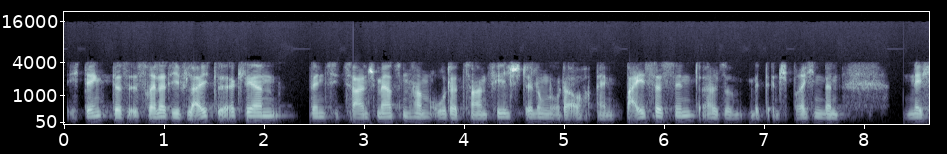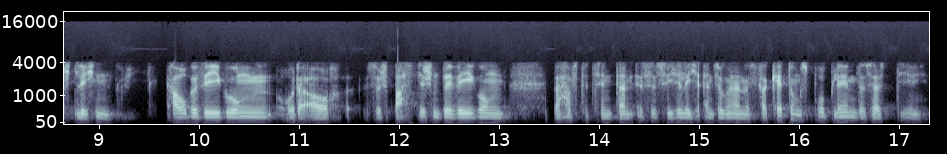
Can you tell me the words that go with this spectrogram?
Ich denke, das ist relativ leicht zu erklären. Wenn Sie Zahnschmerzen haben oder Zahnfehlstellungen oder auch ein Beißer sind, also mit entsprechenden nächtlichen Kaubewegungen oder auch so spastischen Bewegungen behaftet sind, dann ist es sicherlich ein sogenanntes Verkettungsproblem. Das heißt, die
